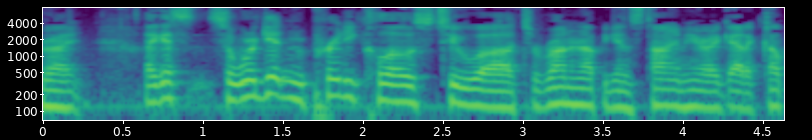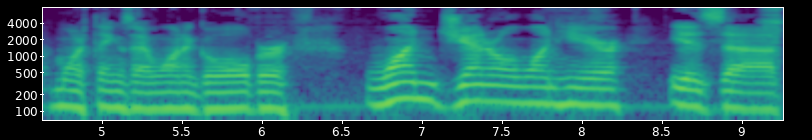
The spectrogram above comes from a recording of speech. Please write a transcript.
Right. I guess so. We're getting pretty close to uh, to running up against time here. I got a couple more things I want to go over. One general one here is uh,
